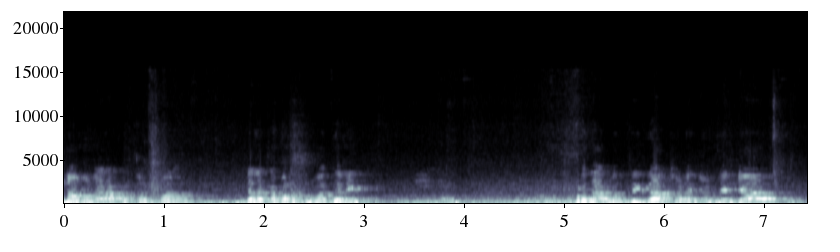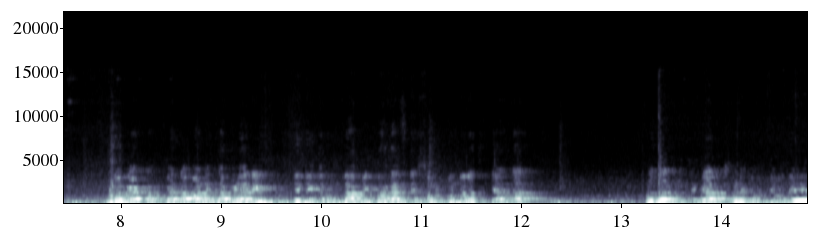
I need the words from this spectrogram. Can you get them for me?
न होणारा प्रकल्प त्याला कामाला सुरुवात झाली. प्रधानमंत्री ग्राम सडक योजनेच्या नव्या टप्प्यांना मान्यता मिळाली जेणेकरून ग्रामीण भागातले संपूर्ण रस्ते आता प्रधानमंत्री ग्राम सडक योजनेमध्ये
